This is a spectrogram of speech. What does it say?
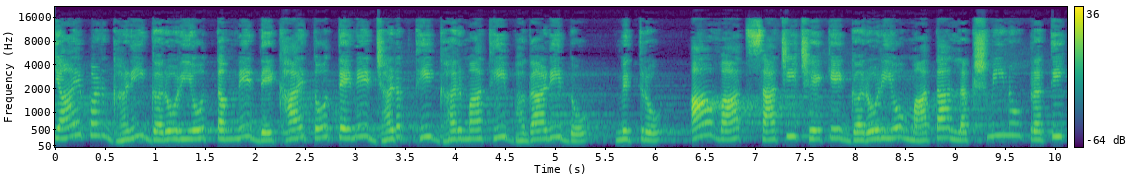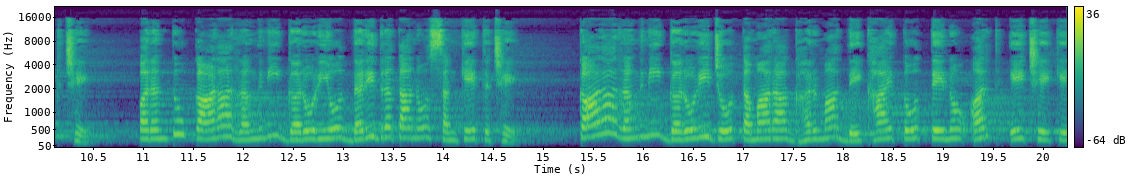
ક્યાંય પણ ઘણી ગરોળીઓ તમને દેખાય તો તેને ઝડપથી ઘરમાંથી ભગાડી દો. મિત્રો આ વાત સાચી છે કે ગરોળીઓ માતા લક્ષ્મીનું પ્રતીક છે, પરંતુ કાળા રંગની ગરોળીઓ દરિદ્રતાનો સંકેત છે. કાળા રંગની ગરોળી જો તમારા ઘરમાં દેખાય તો તેનો અર્થ એ છે કે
